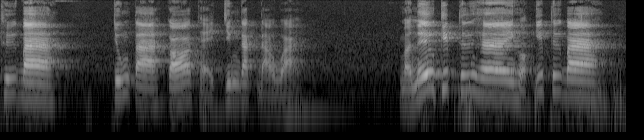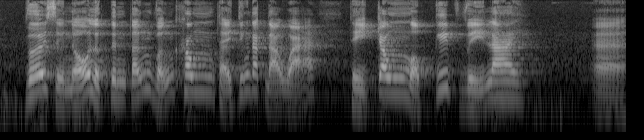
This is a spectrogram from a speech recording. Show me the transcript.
thứ ba, chúng ta có thể chứng đắc đạo quả mà nếu kiếp thứ hai hoặc kiếp thứ ba với sự nỗ lực tinh tấn vẫn không thể chứng đắc đạo quả thì trong một kiếp vị lai à,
